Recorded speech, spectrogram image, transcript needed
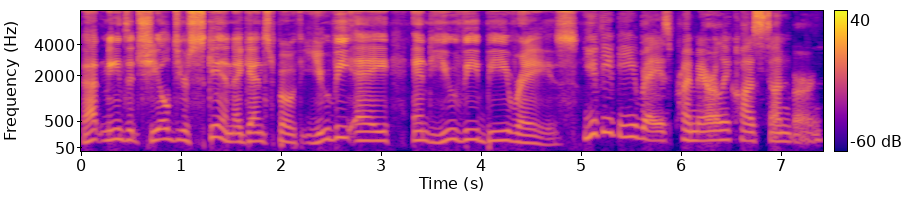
That means it shields your skin against both UVA and UVB rays. UVB rays primarily cause sunburn.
